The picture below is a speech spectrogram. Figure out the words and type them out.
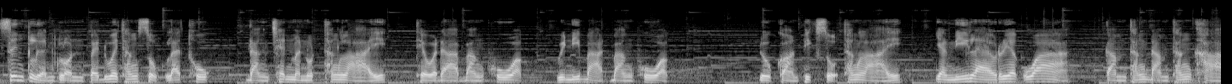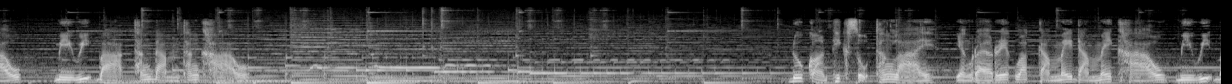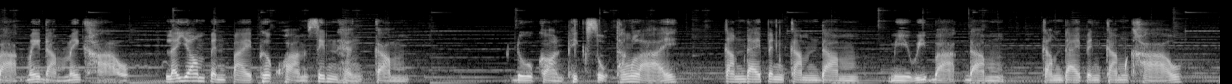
ซึ่งเกลื่อนกล่นไปด้วยทั้งสุขและทุกข์ ดังเช่นมนุษย์ทั้งหลาย เทวดาบางพวก วินิบาตบางพวก ดูก่อนภิกษุทั้งหลาย อย่างนี้แล้วเรียกว่า กรรมทั้งดำทั้งขาว มีวิบากทั้งดำทั้งขาว ดูก่อนภิกษุทั้งหลาย อย่างไรเรียกว่ากรรมไม่ดำไม่ขาว มีวิบากไม่ดำไม่ขาว และย่อมเป็นไปเพื่อความสิ้นแห่งกรรม ดูก่อนภิกษุทั้งหลาย กรรมใดเป็นกรรมดำมีวิบากดำกรรมใดเป็นกรรมขาว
